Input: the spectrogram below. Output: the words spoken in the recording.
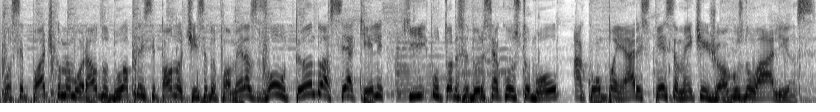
Você pode comemorar o Dudu, a principal notícia do Palmeiras, voltando a ser aquele que o torcedor se acostumou a acompanhar, especialmente em jogos no Allianz.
